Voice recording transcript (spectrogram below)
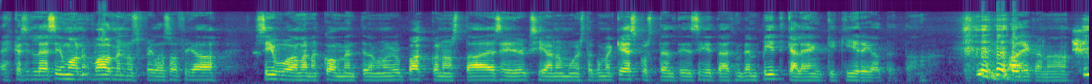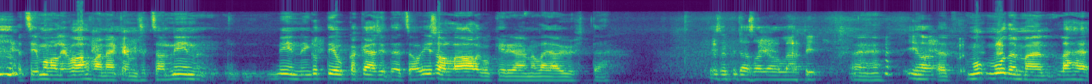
Ehkä silleen Simon valmennusfilosofiaa sivuavana kommenttina mun on kyllä pakko nostaa esiin yksi hieno muisto, kun me keskusteltiin siitä, että miten pitkä lenkki kirjoitetaan aikanaan. Et Simon oli vahva näkemys, että se on niin, niin, niin kuin tiukka käsite, että se on isolla alkukirjaimella ja yhteen. Ja se pitäisi ajaa läpi. Ei. Ihan, Et mu- muuten mä en lähde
